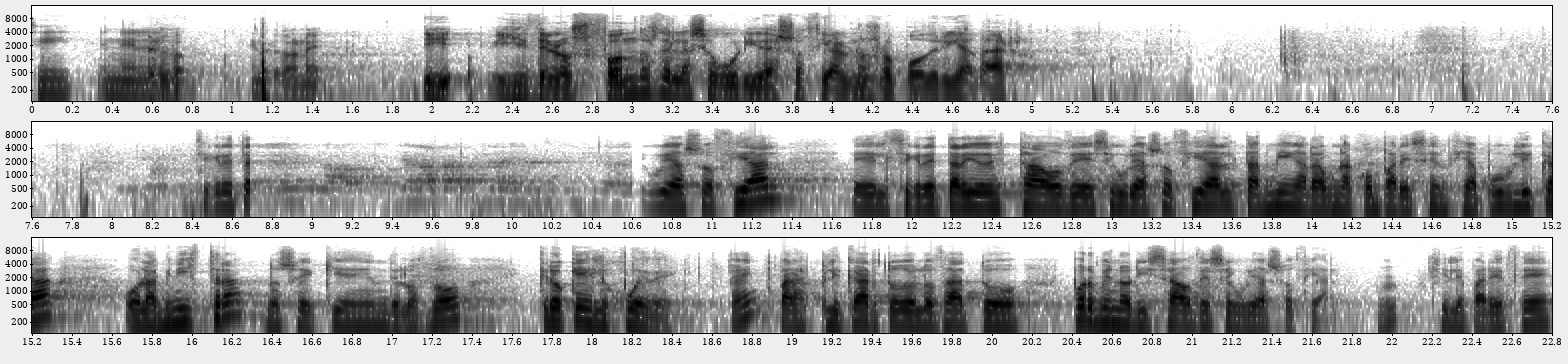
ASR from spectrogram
Sí, en el. perdone. ¿Y, de los fondos de la seguridad social nos lo podría dar? Secretario de Seguridad Social, el secretario de Estado de Seguridad Social también hará una comparecencia pública, o la ministra, no sé quién de los dos, creo que es el jueves, ¿eh? para explicar todos los datos pormenorizados de seguridad social. Si le parece,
